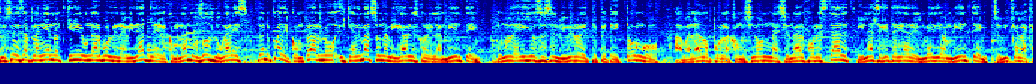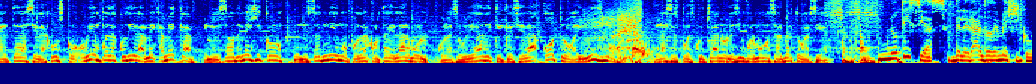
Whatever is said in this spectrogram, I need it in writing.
Si usted está planeando adquirir un árbol de Navidad, le recomendamos dos lugares donde puede comprarlo y que además son amigables con el ambiente. Uno de ellos es el vivero de Tepeteitongo, avalado por la Comisión Nacional Forestal y la Secretaría del Medio Ambiente. Se ubica en la carretera hacia el Ajusco o bien puede acudir a Mecameca, en el Estado de México, donde usted mismo podrá cortar el árbol con la seguridad de que crecerá otro ahí mismo. Gracias por escucharnos, les informó José Alberto García. Noticias del Heraldo de México.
